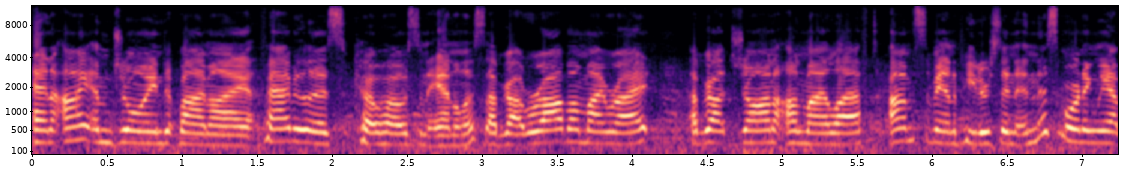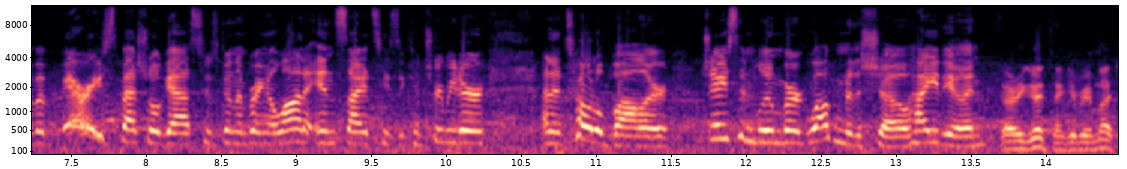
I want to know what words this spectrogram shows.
and I am joined by my fabulous co-host and analyst. I've got Rob on my right, I've got John on my left, I'm Savannah Peterson, and this morning we have a very special guest who's going to bring a lot of insights. He's a contributor and a total baller. Jason Bloomberg, welcome to the show. How are you doing? Very good, thank you very much.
